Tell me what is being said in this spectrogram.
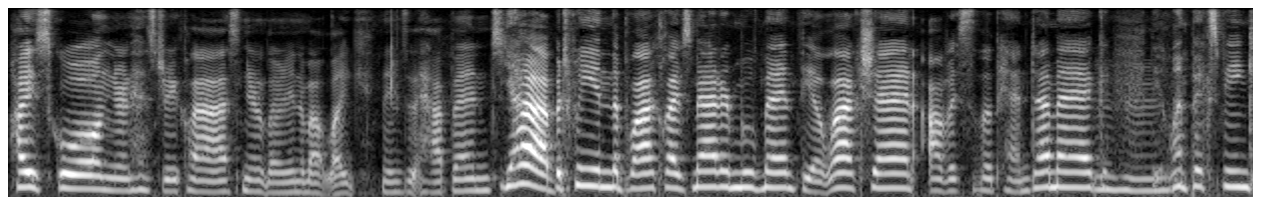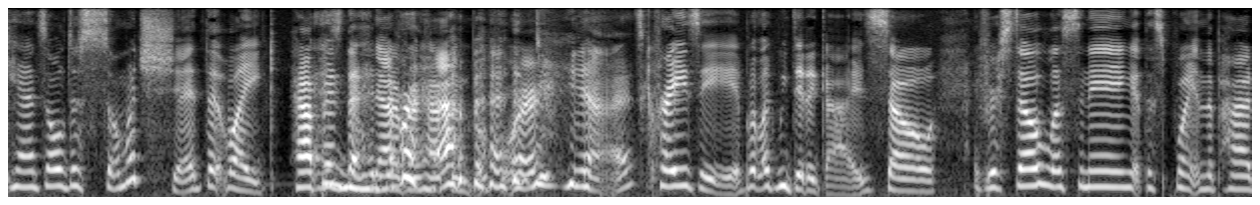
high school and you're in history class and you're learning about like things that happened. yeah, between the Black Lives Matter movement, the election, obviously the pandemic, the mm-hmm. Olympics being canceled, just so much shit that like Happened that had never happened, before. yeah. It's crazy, but like we did it, guys. So if you're still listening at this point in the podcast,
